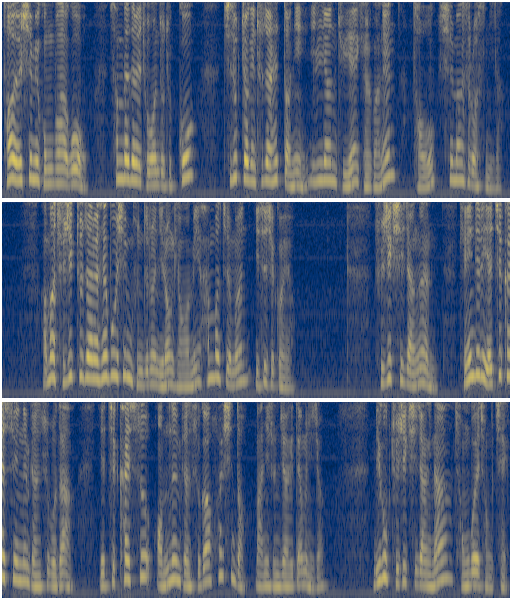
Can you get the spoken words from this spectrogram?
더 열심히 공부하고 선배들의 조언도 듣고 지속적인 투자를 했더니 1년 뒤의 결과는 더욱 실망스러웠습니다. 아마 주식 투자를 해보신 분들은 이런 경험이 한 번쯤은 있으실 거예요. 주식 시장은 개인들이 예측할 수 있는 변수보다 예측할 수 없는 변수가 훨씬 더 많이 존재하기 때문이죠. 미국 주식 시장이나 정부의 정책,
